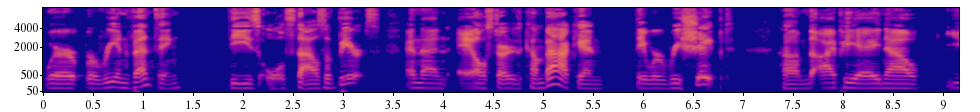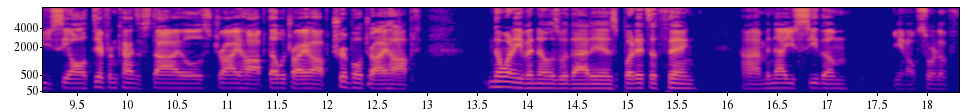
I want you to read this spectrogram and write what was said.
were were reinventing these old styles of beers, and then ale started to come back, and they were reshaped um, the IPA now you see all different kinds of styles: dry hop, double dry hop, triple dry hopped. No one even knows what that is, but it's a thing. Um, and now you see them, you know, sort of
